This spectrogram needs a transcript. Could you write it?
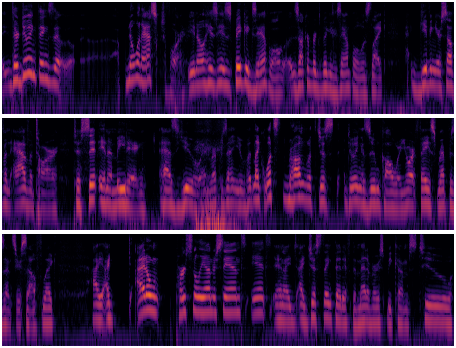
they're doing things that uh, no one asked for. You know, his his big example, Zuckerberg's big example was like giving yourself an avatar to sit in a meeting as you and represent you. But like what's wrong with just doing a Zoom call where your face represents yourself? Like I I, I don't personally understand it and I, I just think that if the metaverse becomes too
